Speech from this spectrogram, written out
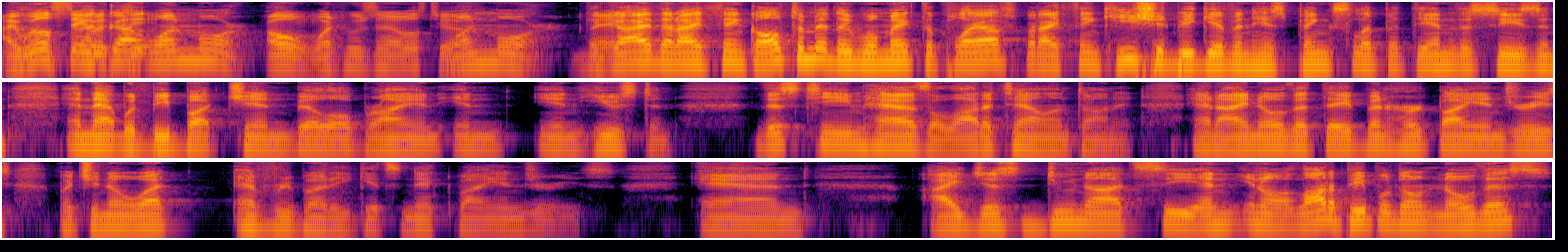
I will say I've got the, one more. Oh, what? Who's else? Do you have? One more. The Okay. guy that I think ultimately will make the playoffs, but I think he should be given his pink slip at the end of the season, and that would be butt chin Bill O'Brien in in Houston. This team has a lot of talent on it, and I know that they've been hurt by injuries, but you know what? Everybody gets nicked by injuries, and I just do not see. And you know, a lot of people don't know this,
